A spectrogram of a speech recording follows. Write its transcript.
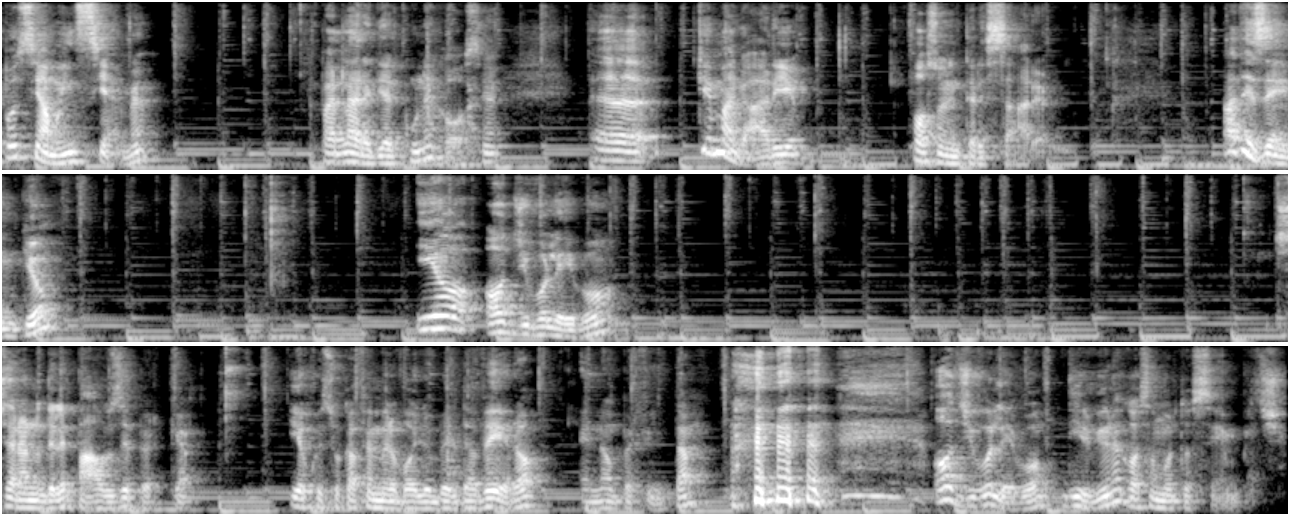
possiamo insieme parlare di alcune cose eh, che magari possono interessare. Ad esempio, io oggi volevo... Ci saranno delle pause perché io questo caffè me lo voglio bere davvero e non per finta. oggi volevo dirvi una cosa molto semplice.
